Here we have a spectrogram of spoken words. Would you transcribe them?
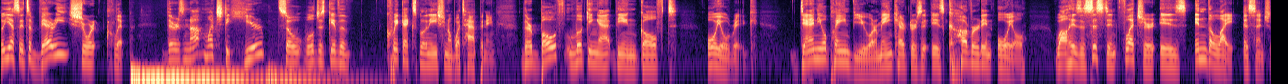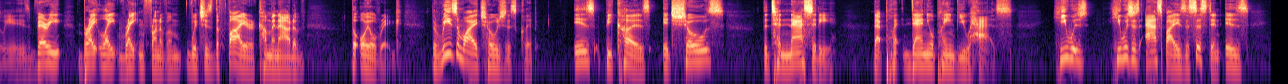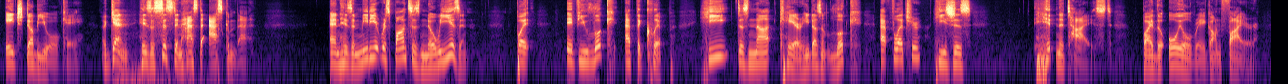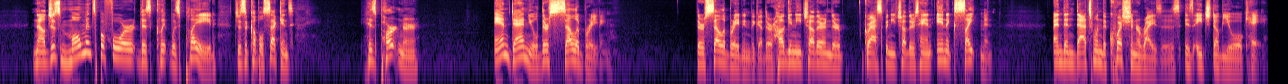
So yes, it's a very short clip. There's not much to hear, so we'll just give a quick explanation of what's happening. They're both looking at the engulfed oil rig. Daniel Plainview, our main character, is- is covered in oil, while his assistant Fletcher is in the light. Essentially, it's very bright light right in front of him, which is the fire coming out of the oil rig. The reason why I chose this clip is because it shows the tenacity that Pla- Daniel Plainview has. He was he was just asked by his assistant, "Is HW okay?" Again, his assistant has to ask him that, and his immediate response is, "No, he isn't." But if you look at the clip, he does not care. He doesn't look at Fletcher. He's just hypnotized by the oil rig on fire. Now, just moments before this clip was played, just a couple seconds, his partner and Daniel, they're celebrating. They're celebrating together, hugging each other, and they're grasping each other's hand in excitement. And then that's when the question arises is HW okay?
